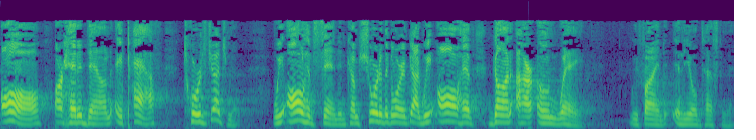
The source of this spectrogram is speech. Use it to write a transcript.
all are headed down a path towards judgment. We all have sinned and come short of the glory of God. We all have gone our own way, we find in the Old Testament.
